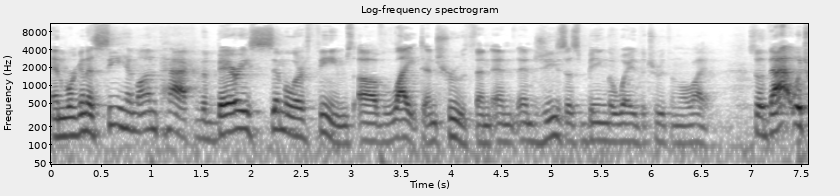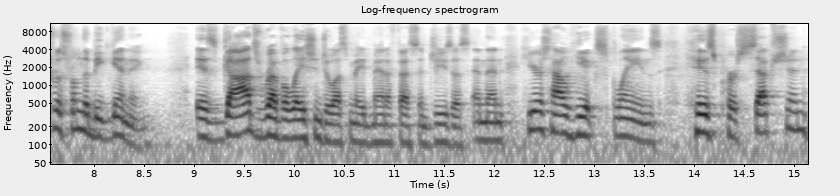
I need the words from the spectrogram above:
and we're going to see him unpack the very similar themes of light and truth and, and, and Jesus being the way, the truth, and the life. So, that which was from the beginning, is God's revelation to us made manifest in Jesus. And then here's how he explains his perception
